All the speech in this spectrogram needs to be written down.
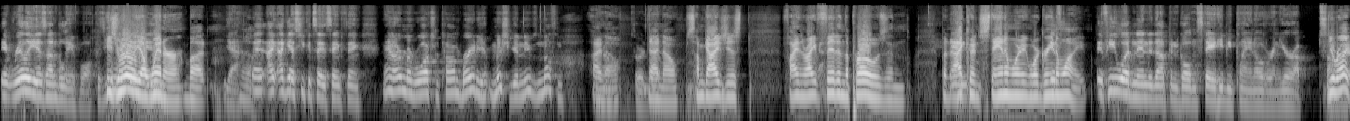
It really is unbelievable because He's really a winner, but Yeah. I, I guess you could say the same thing. Man, I remember watching Tom Brady at Michigan. And he was nothing. I You know. sort of I know. Some guys just find the right fit in the pros, and but I couldn't stand him when he wore green if- and white. If he wouldn't ended up in Golden State, he'd be playing over in Europe. You're right.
